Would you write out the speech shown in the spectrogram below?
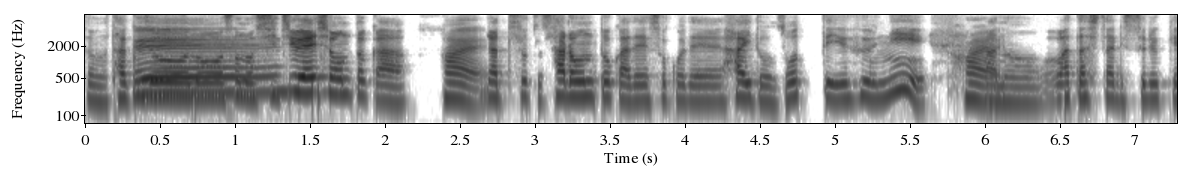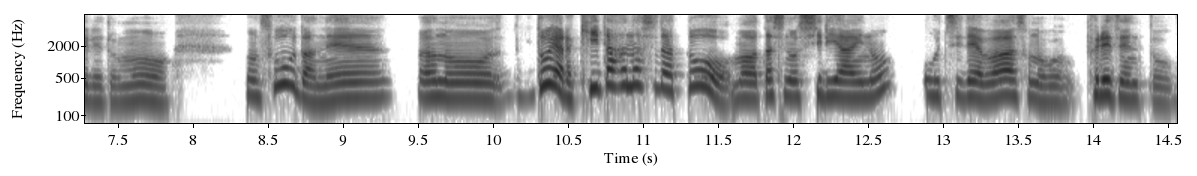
その卓上のそのシチュエーションとか、はい。あとちょっとサロンとかでそこで、はい、どうぞっていう風に、はい。あの渡したりするけれども、まあそうだね。あの。どうやら聞いた話だと、まあ、私の知り合いのお家では、そのプレゼント、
